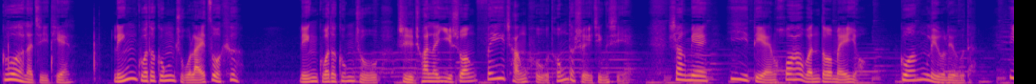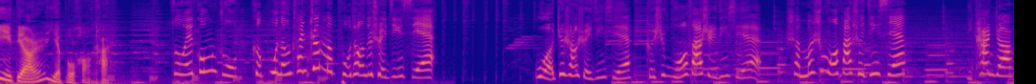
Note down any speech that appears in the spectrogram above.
过了几天，邻国的公主来做客。邻国的公主只穿了一双非常普通的水晶鞋，上面一点花纹都没有，光溜溜的，一点儿也不好看。作为公主，可不能穿这么普通的水晶鞋。我这双水晶鞋可是魔法水晶鞋。什么是魔法水晶鞋？你看着，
